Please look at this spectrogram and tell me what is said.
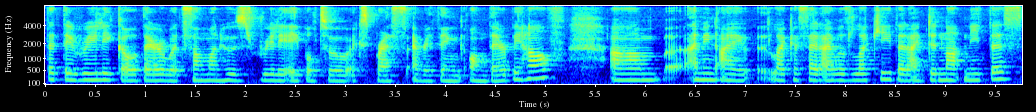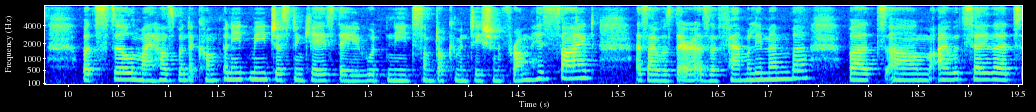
that they really go there with someone who's really able to express everything on their behalf. Um, I mean, I like I said, I was lucky that I did not need this, but still, my husband accompanied me just in case they would need some documentation from his side, as I was there as a family member. But um, I would say that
